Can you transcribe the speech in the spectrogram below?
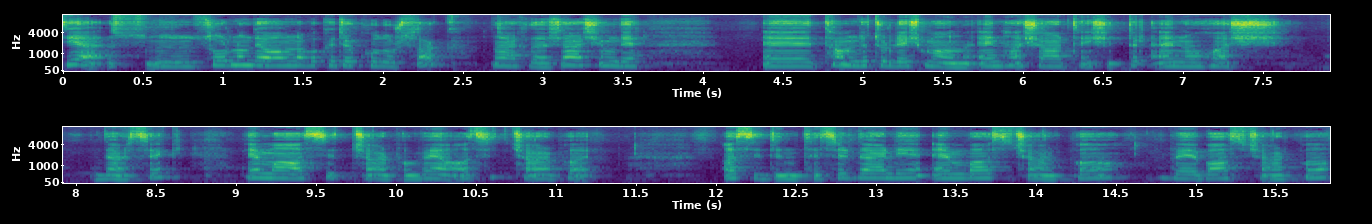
Diğer sorunun devamına bakacak olursak arkadaşlar şimdi e, tam nötrleşme anı NH artı eşittir NOH dersek M asit çarpı V asit çarpı asidin tesir değerliği M baz çarpı V baz çarpı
